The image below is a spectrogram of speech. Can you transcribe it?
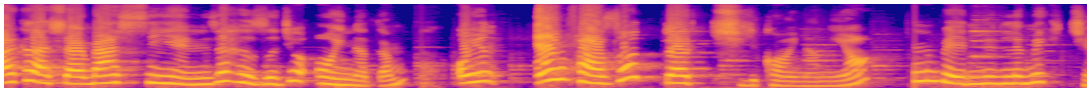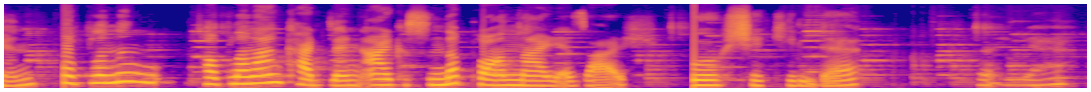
Arkadaşlar ben sizin yerinize hızlıca oynadım. Oyun en fazla 4 kişilik oynanıyor. Bunu belirlemek için toplanan, toplanan kartların arkasında puanlar yazar. Bu şekilde. Böyle.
